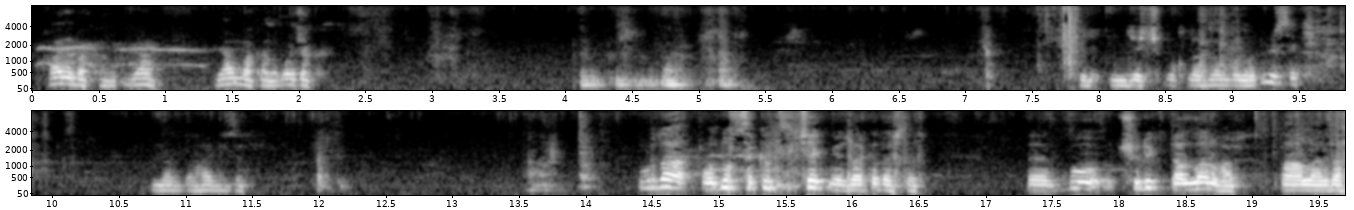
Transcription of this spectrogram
Hadi bakalım yan. Yan bakalım ocak. Şöyle ince çubuklardan bulabilirsek bunlar daha güzel. Burada odun sıkıntısı çekmiyoruz arkadaşlar. Ee, bu çürük dallar var dağlarda.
